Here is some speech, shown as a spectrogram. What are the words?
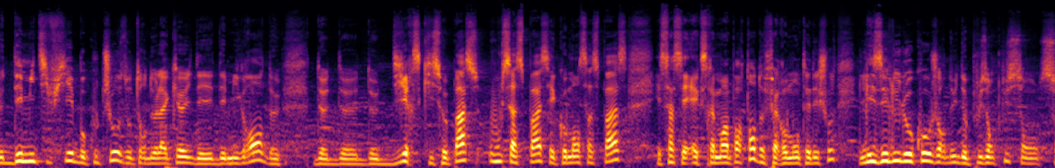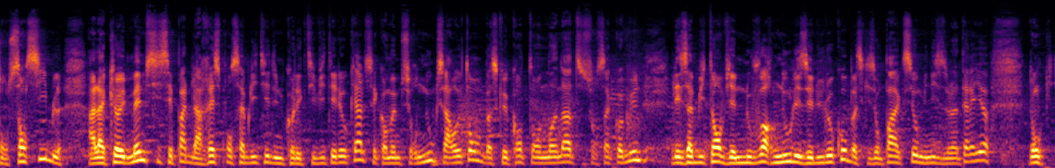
de démythifier beaucoup de choses autour de l'accueil des, migrants, de, de, de dire ce qui se passe, où ça se passe et comment ça se passe. Et ça, c'est extrêmement important de faire remonter des choses. Les élus locaux aujourd'hui de plus en plus sont, sensibles à l'accueil, même si c'est pas de la responsabilité d'une collectivité locale, c'est quand même sur nous que ça retombe, parce que quand on en a sur sa commune, les habitants viennent nous voir, nous les élus locaux, parce qu'ils n'ont pas accès au ministre de l'Intérieur. Donc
